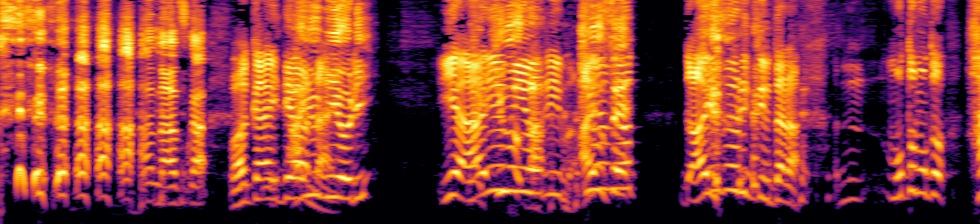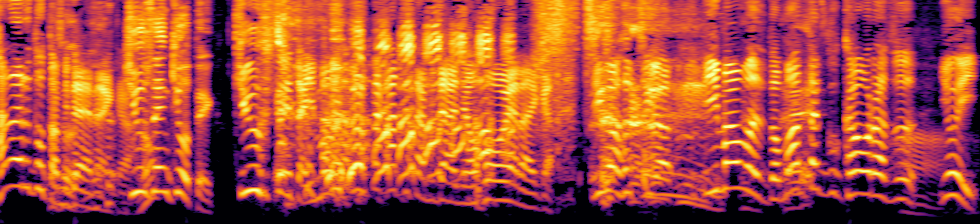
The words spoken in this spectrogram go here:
なんすか？和解ではない。歩み寄り？いや、歩み寄り、急歩み寄り、歩み寄りって言ったら、もともと離れとったみたいやないか。休戦協定。給付センター今まで戦ってたみたいに思うやないか。違う違う。今までと全く変わらず、良い、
